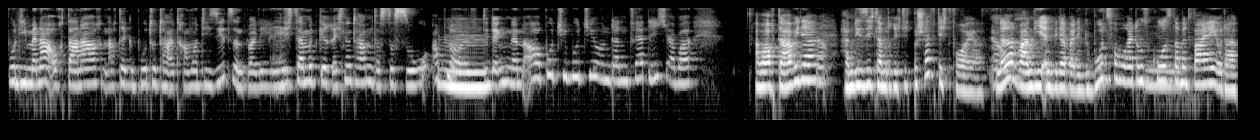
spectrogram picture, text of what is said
wo die Männer auch danach, nach der Geburt total traumatisiert sind, weil die Echt? nicht damit gerechnet haben, dass das so abläuft. Mhm. Die denken dann, ah, oh, Bucci, Bucci und dann fertig, aber. Aber auch da wieder ja. haben die sich damit richtig beschäftigt vorher. Ja. Ne? Waren die entweder bei den Geburtsvorbereitungskurs mhm. damit bei oder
